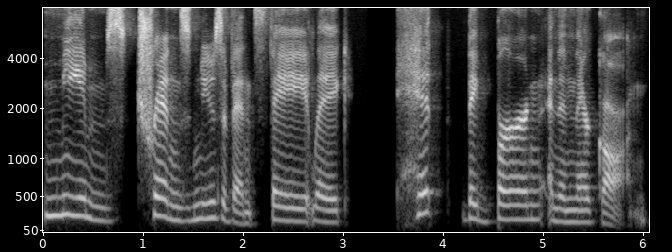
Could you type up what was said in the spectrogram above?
memes, trends, news events, they like hit, they burn, and then they're gone.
